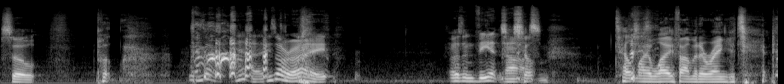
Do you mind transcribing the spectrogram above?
So, put Yeah, he's all right. I was in Vietnam. Tell- tell my wife I'm an orangutan.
